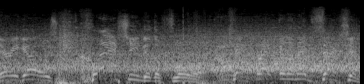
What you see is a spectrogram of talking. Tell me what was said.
There he goes, crashing to the floor. Kick right to the midsection.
